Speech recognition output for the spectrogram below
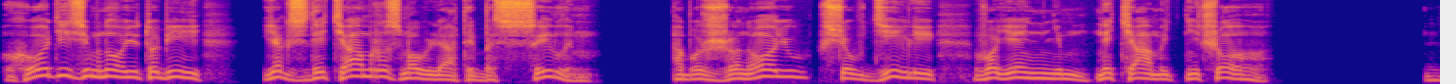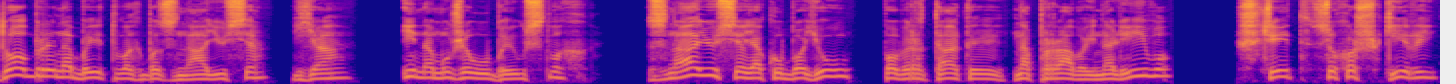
годі зі мною тобі, як з дитям розмовляти безсилим, або з жоною, що в ділі воєннім не тямить нічого. Добре на битвах, бо знаюся я, і на мужеубивствах, знаюся, як у бою повертати направо й наліво, щит сухошкірий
